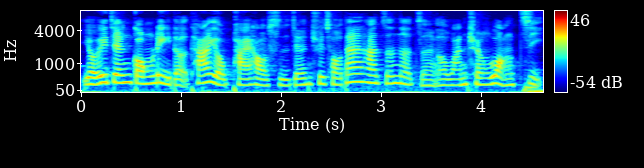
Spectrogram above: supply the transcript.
有一间公立的，她有排好时间去抽，但是她真的整个完全忘记。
